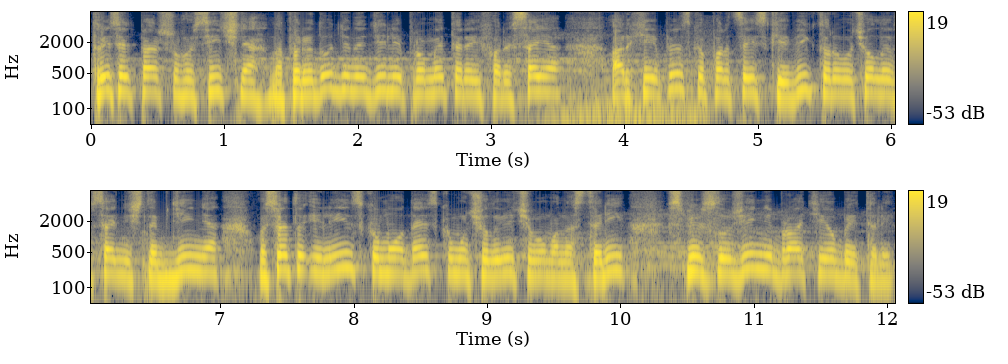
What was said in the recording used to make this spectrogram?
31 січня напередодні неділі промитаря і фарисея архієпископ Арцийський Віктор очолив всенічне бдіння у Свято-Іліїнському Одеському чоловічому монастирі в співслужінні братії обителі.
